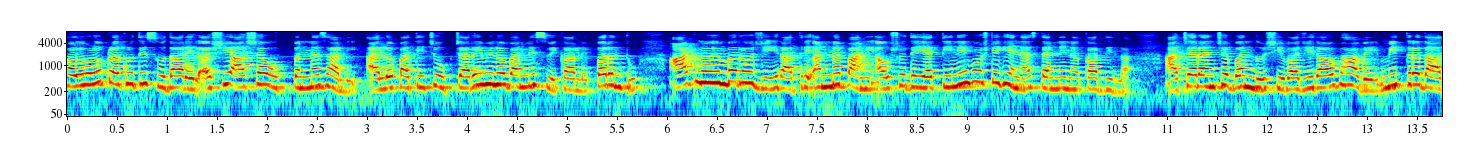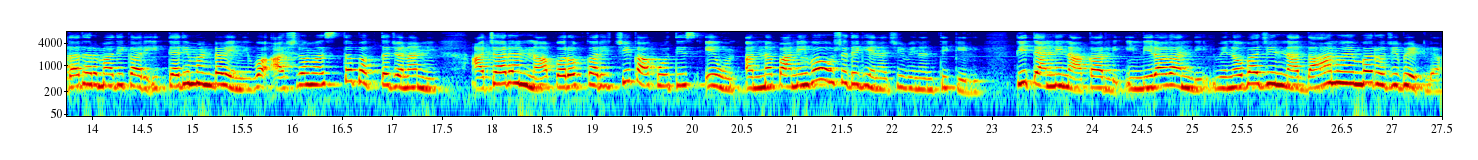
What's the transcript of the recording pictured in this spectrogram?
हळूहळू प्रकृती सुधारेल अशी आशा उत्पन्न झाली. ॲलोपॅथीचे उपचारही विनोबांनी स्वीकारले. परंतु आठ नोव्हेंबर रोजी रात्री अन्न पाणी औषधे या तिन्ही गोष्टी घेण्यास त्यांनी नकार दिला. आचार्यांचे बंधू शिवाजीराव भावे मित्र दादा धर्माधिकारी इत्यादी मंडळींनी व आश्रमस्थ भक्तजनांनी आचार्यांना परोपकारीची काकुळतीस येऊन अन्नपाणी व औषधे घेण्याची विनंती केली. ती त्यांनी नाकारली. इंदिरा गांधी विनोबाजींना दहा नोव्हेंबर रोजी भेटल्या.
